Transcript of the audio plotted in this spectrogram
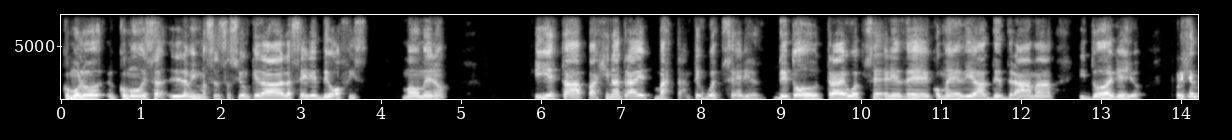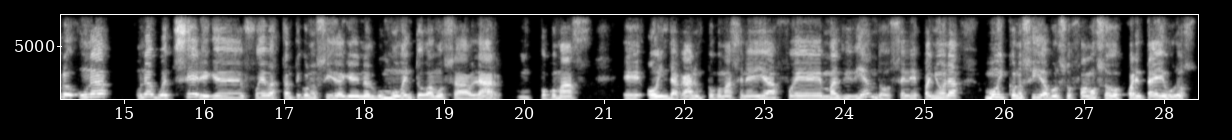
Como, lo, como esa, la misma sensación que da la serie The Office, más o menos. Y esta página trae bastantes web series, de todo. Trae web series de comedia, de drama y todo aquello. Por ejemplo, una, una web serie que fue bastante conocida, que en algún momento vamos a hablar un poco más eh, o indagar un poco más en ella, fue Malviviendo, serie española muy conocida por sus famosos 40 euros.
